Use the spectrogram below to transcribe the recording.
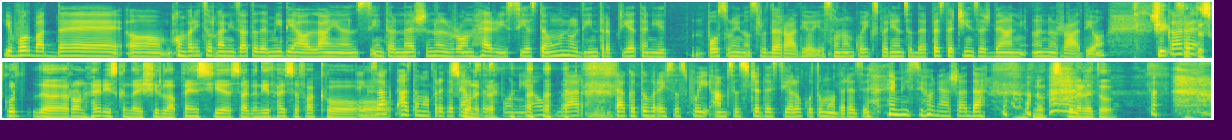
E vorba de uh, conferință organizată de Media Alliance International. Ron Harris este unul dintre prietenii postului nostru de radio. Este un om cu o experiență de peste 50 de ani în radio. Și, și care... foarte scurt, uh, Ron Harris, când a ieșit la pensie, s-a gândit, hai să fac o... Exact, asta mă pregăteam Spune-te. să spun eu, dar dacă tu vrei să spui, am să-ți cedezi dialogul, tu moderezi emisiunea, așa, dar... Nu, spune-le tu.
